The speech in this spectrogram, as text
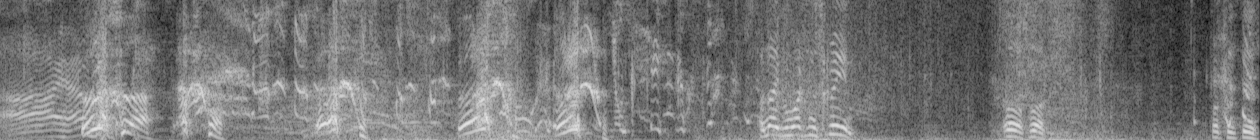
I have. oh. I'm not even watching the screen. Oh fuck. Fuck this dude.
